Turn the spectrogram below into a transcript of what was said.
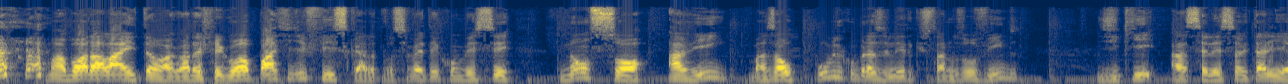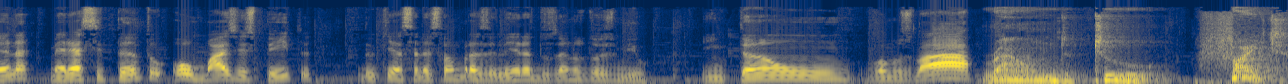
Mas bora lá então. Agora chegou a parte difícil, cara. Você vai ter que convencer não só a mim, mas ao público brasileiro que está nos ouvindo de que a seleção italiana merece tanto ou mais respeito do que a seleção brasileira dos anos 2000. Então, vamos lá. Round two. Fight.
